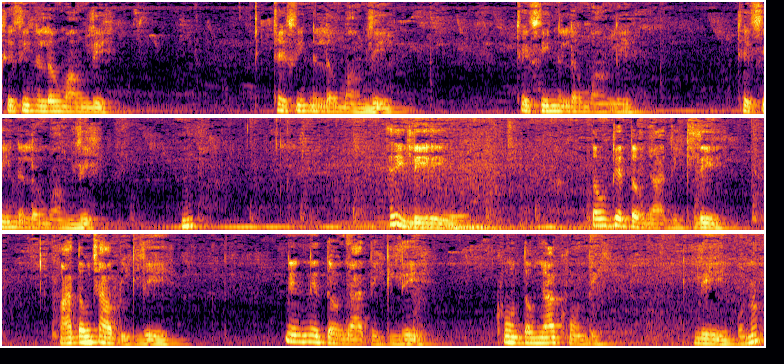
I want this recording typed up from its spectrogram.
ထိပ်စီးနှလုံးပေါင်း၄ထိပ်စီးနှလုံးပေါင်း၄ ထိပ်စီးနှလုံးပေါင်း၄ထိပ်စီးနှလုံးပေါင်း၄ဟင်အဲ့ဒီလေးတွေကို3တစ်3ညသည်4 536သည်4နှစ်နှစ်3ညသည်4ခွန်3ညခွန်သည်4ပေါ့နော်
